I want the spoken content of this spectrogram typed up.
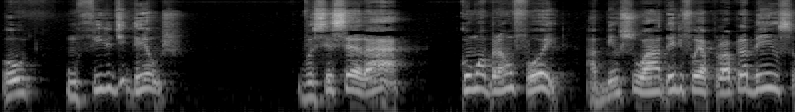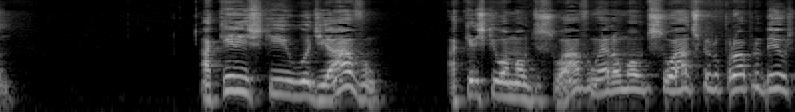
ou um filho de Deus. Você será como Abraão foi, abençoado. Ele foi a própria bênção. Aqueles que o odiavam, aqueles que o amaldiçoavam, eram amaldiçoados pelo próprio Deus.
